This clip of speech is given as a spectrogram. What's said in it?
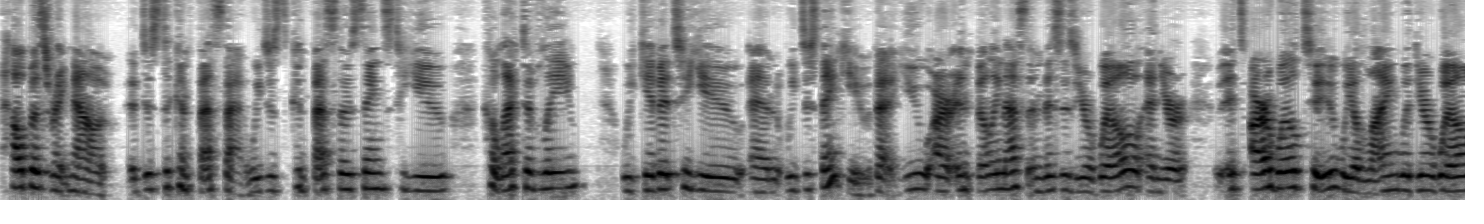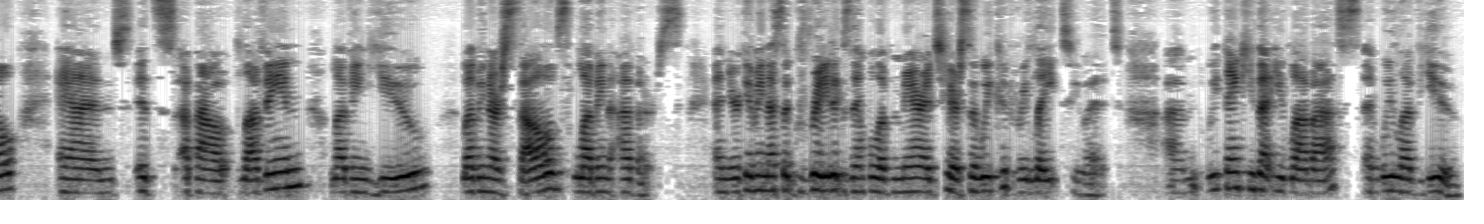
Help us right now just to confess that. We just confess those things to you collectively we give it to you and we just thank you that you are infilling us and this is your will and your it's our will too. We align with your will and it's about loving, loving you, loving ourselves, loving others. And you're giving us a great example of marriage here so we could relate to it. Um, we thank you that you love us and we love you.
